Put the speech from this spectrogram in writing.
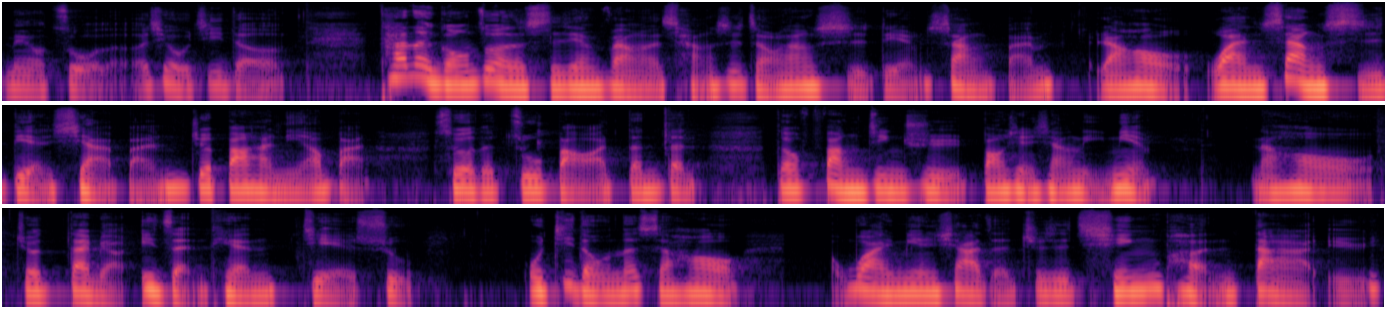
没有做了。而且我记得他那个工作的时间非常的长，是早上十点上班，然后晚上十点下班，就包含你要把所有的珠宝啊等等都放进去保险箱里面。然后就代表一整天结束。我记得我那时候外面下着就是倾盆大雨，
